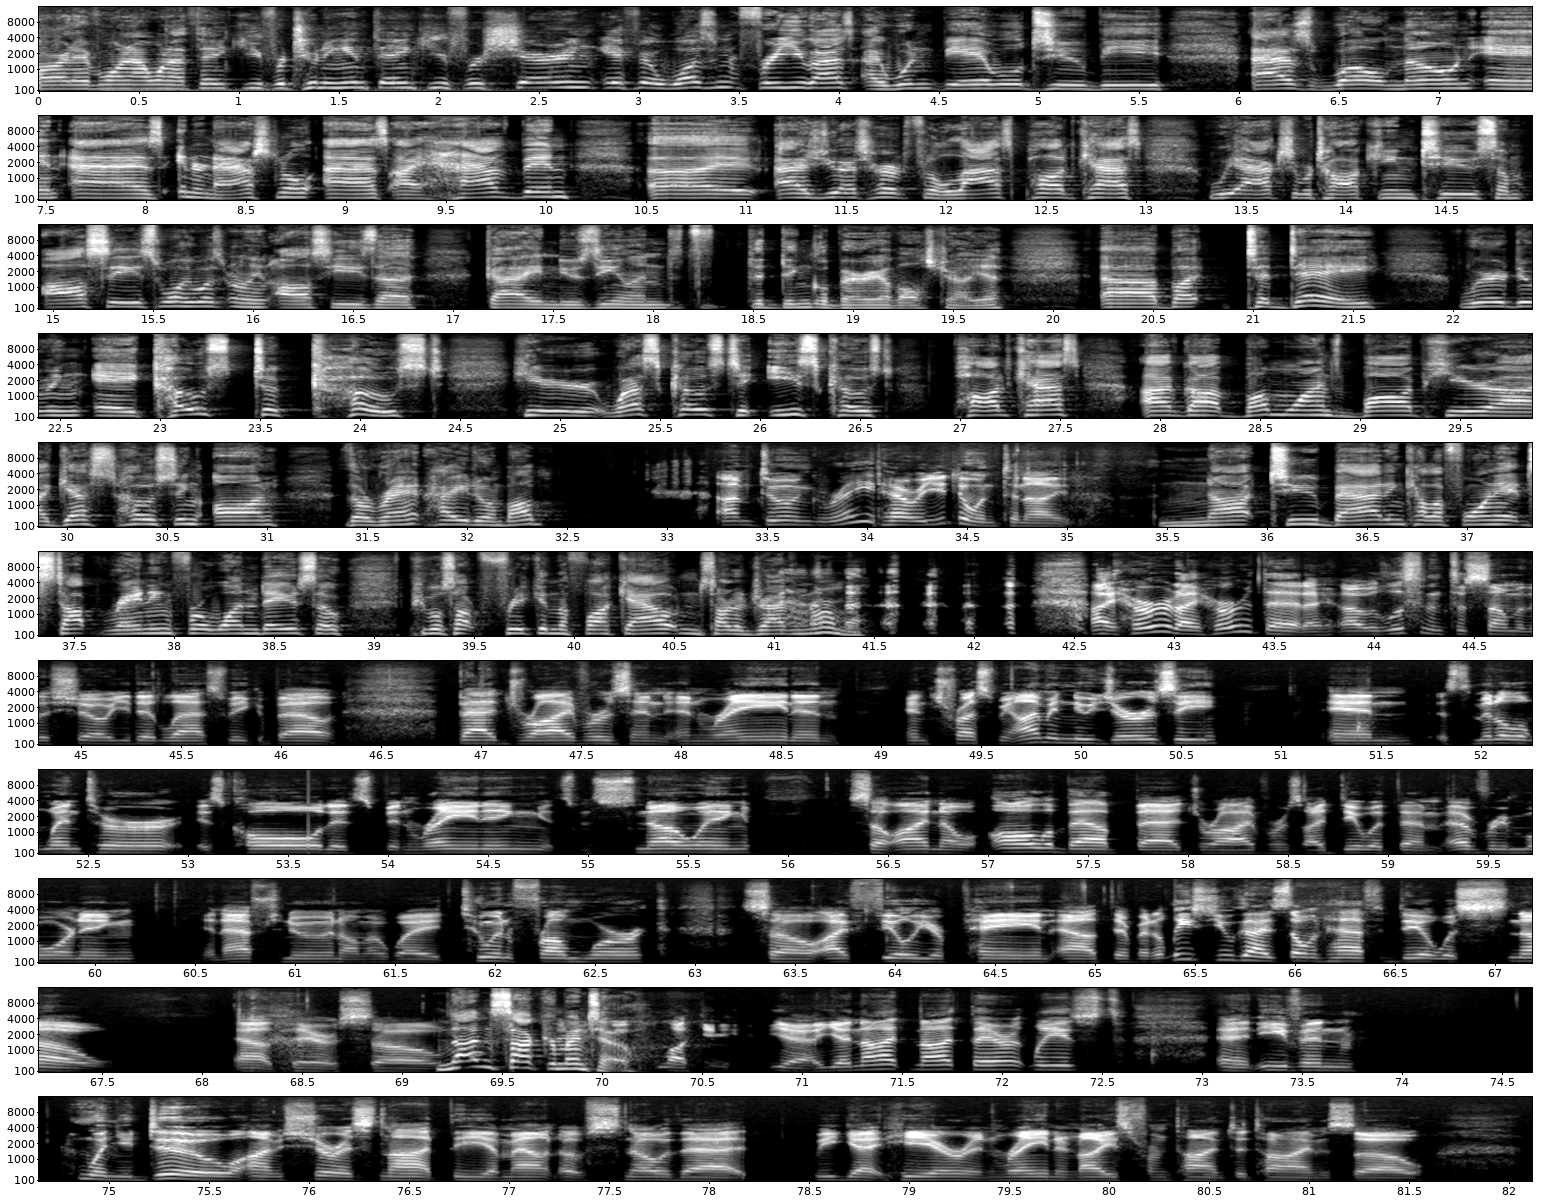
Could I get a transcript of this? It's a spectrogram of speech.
All right, everyone, I want to thank you for tuning in. Thank you for sharing. If it wasn't for you guys, I wouldn't be able to be as well known and as international as I have been. Uh, as you guys heard for the last podcast, we actually were talking to some Aussies. Well, he wasn't really an Aussie, he's a guy in New Zealand, the Dingleberry of Australia. Uh, but today, we're doing a coast to coast here, west coast to east coast podcast. I've got Bumwines Bob here, uh, guest hosting on the rant. How you doing, Bob? I'm doing great. How are you doing tonight? Not too bad in California. It stopped raining for one day, so people stopped freaking the fuck out and started driving normal. I heard, I heard that. I, I, was listening to some of the show you did last week about bad drivers and, and rain, and and trust me, I'm in New Jersey, and it's the middle of winter. It's cold. It's been raining. It's been snowing so I know all about bad drivers. I deal with them every morning and afternoon on my way to and from work. So I feel your pain out there, but at least you guys don't have to deal with snow out there. So not in Sacramento. Lucky, yeah, yeah, not not there at least. And even when you do, I'm sure it's not the amount of snow that we get here and rain and ice from time to time. So.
